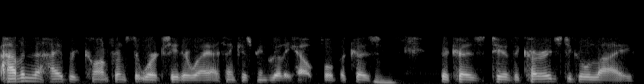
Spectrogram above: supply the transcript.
having the hybrid conference that works either way, I think, has been really helpful because mm. because to have the courage to go live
